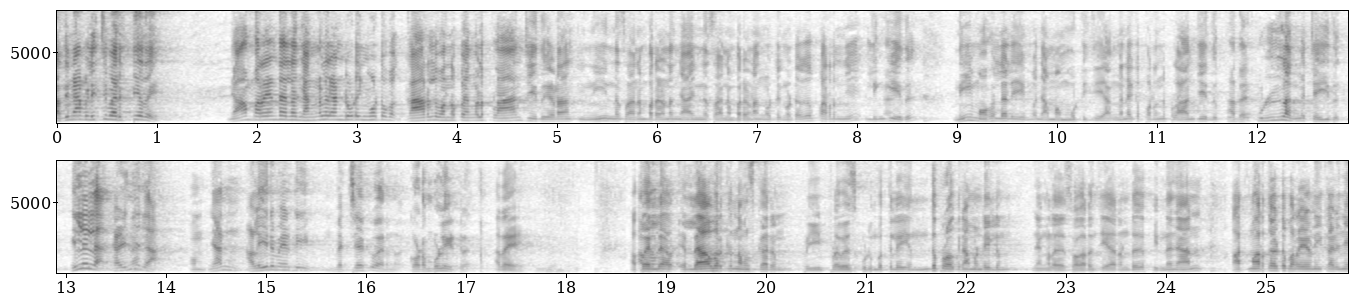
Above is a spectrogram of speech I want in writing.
അതിനാ വിളിച്ച് വരുത്തിയതേ. ഞാൻ പറയേണ്ടതല്ല ഞങ്ങൾ രണ്ടും കൂടെ ഇങ്ങോട്ട് കാറിൽ വന്നപ്പോൾ ഞങ്ങൾ പ്ലാൻ ചെയ്ത് എടാ നീ ഇന്ന സാധനം പറയണം ഞാൻ ഇന്ന സാധനം പറയണം അങ്ങോട്ടും ഇങ്ങോട്ടൊക്കെ പറഞ്ഞ് ലിങ്ക് ചെയ്ത് നീ മോഹൻലാൽ ചെയ്യുമ്പോൾ ഞാൻ മമ്മൂട്ടി ചെയ്യാം അങ്ങനെയൊക്കെ പറഞ്ഞ് പ്ലാൻ ചെയ്ത് അതെ. ഫുള്ള് അങ്ങ് ചെയ്ത്. ഇല്ല ഇല്ല കഴിഞ്ഞില്ല ഞാൻ അളിയന് വേണ്ടി വെച്ചേക്കുമായിരുന്നു കൊടംപുള്ളിയിട്ട് അതെ. അപ്പോൾ എല്ലാ എല്ലാവർക്കും നമസ്കാരം. ഈ ഫ്ലവേഴ്സ് കുടുംബത്തിലെ എന്ത് പ്രോഗ്രാം ഉണ്ടെങ്കിലും ഞങ്ങൾ സ്വാഗതം ചെയ്യാറുണ്ട്. പിന്നെ ഞാൻ ആത്മാർത്ഥമായിട്ട് പറയുകയാണ് ഈ കഴിഞ്ഞ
